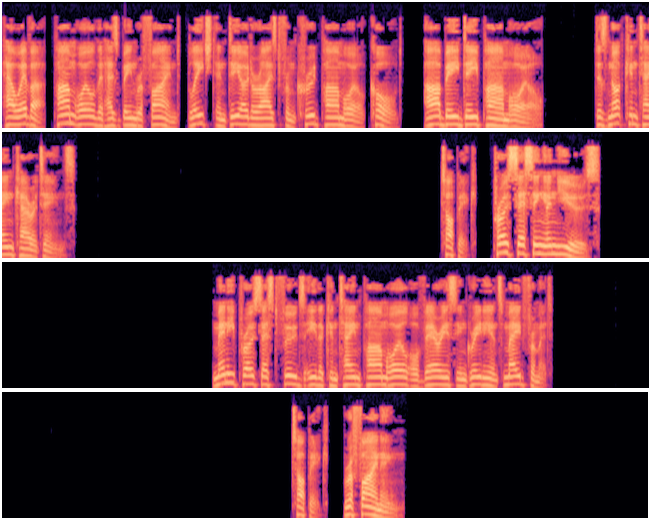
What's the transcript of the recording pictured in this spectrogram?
However, palm oil that has been refined, bleached and deodorized from crude palm oil called RBD palm oil does not contain carotenes. Topic: Processing and use. Many processed foods either contain palm oil or various ingredients made from it. Topic: Refining.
